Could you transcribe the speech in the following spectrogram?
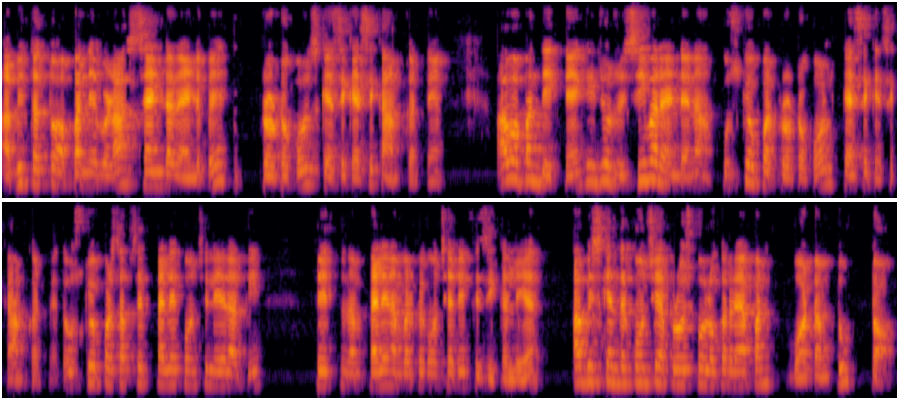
अभी तक तो अपन ने पढ़ा सेंडर एंड पे प्रोटोकॉल्स कैसे कैसे काम करते हैं। अब अपन देखते हैं कि जो रिसीवर एंड है ना, उसके ऊपर प्रोटोकॉल कैसे कैसे काम करते हैं। तो उसके ऊपर सबसे पहले कौन सी लेयर आती है? पहले नंबर पे कौन सी आती है? फ़िज़िकल लेयर अब इसके अंदर कौन सी अप्रोच फॉलो कर रहे हैं अपन? बॉटम टू टॉप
